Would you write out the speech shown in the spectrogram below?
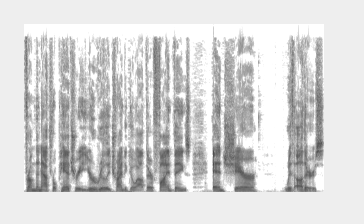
from the natural pantry. You're really trying to go out there, find things and share with others.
